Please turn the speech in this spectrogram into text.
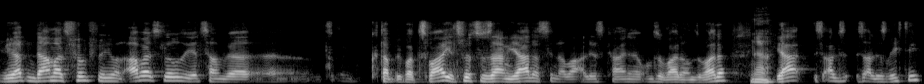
wir hatten damals fünf Millionen Arbeitslose, jetzt haben wir äh, knapp über zwei. Jetzt wirst du sagen, ja, das sind aber alles keine und so weiter und so weiter. Ja, ja ist, alles, ist alles richtig.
